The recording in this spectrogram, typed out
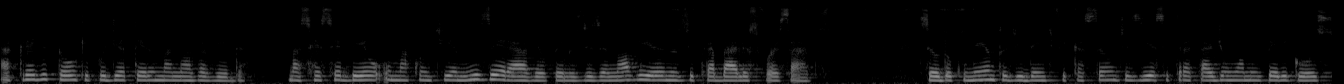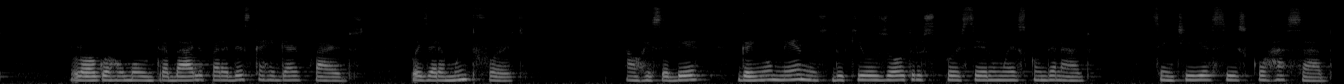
acreditou que podia ter uma nova vida, mas recebeu uma quantia miserável pelos 19 anos de trabalhos forçados. Seu documento de identificação dizia se tratar de um homem perigoso. Logo arrumou um trabalho para descarregar fardos, pois era muito forte. Ao receber, ganhou menos do que os outros por ser um ex-condenado. Sentia-se escorraçado.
